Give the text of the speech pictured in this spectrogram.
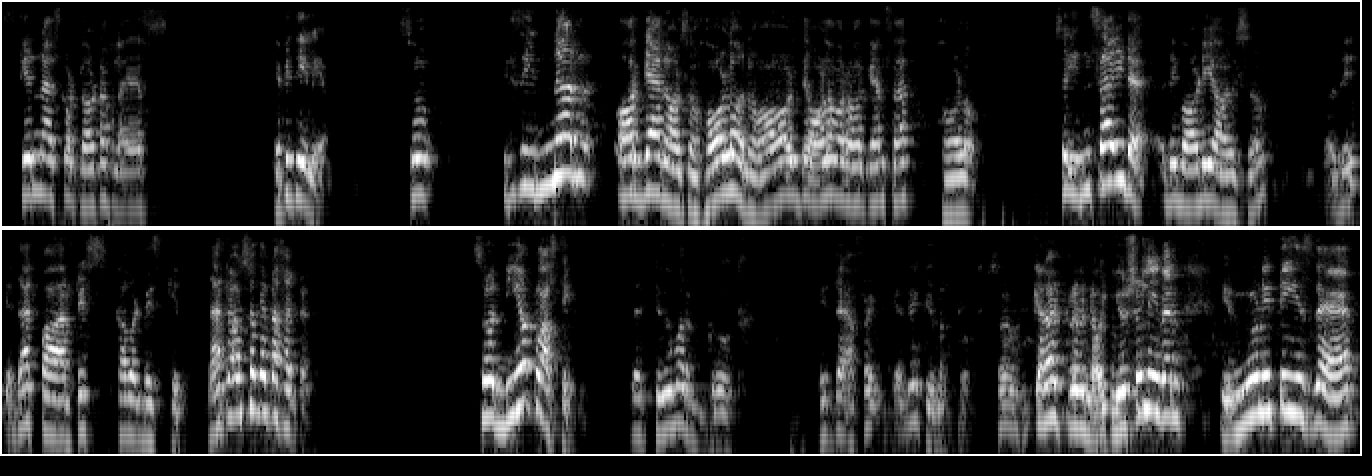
Skin has got lot of layers, epithelium. So it is inner organ also hollow. No? All the all our organs are hollow. So inside the body also, the, that part is covered by skin. That also get affected. So neoplastic, the tumor growth, it affect the tumor growth. So cannot prevent. Now, usually when immunity is there,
